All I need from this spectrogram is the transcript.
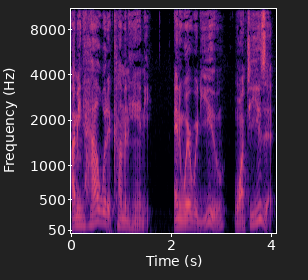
I mean, how would it come in handy? And where would you want to use it?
